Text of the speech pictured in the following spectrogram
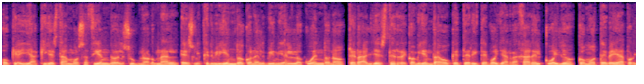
Ok aquí estamos haciendo el subnormal escribiendo con el bim el locuendo no te rayes te recomienda o que y te voy a rajar el cuello como te vea por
